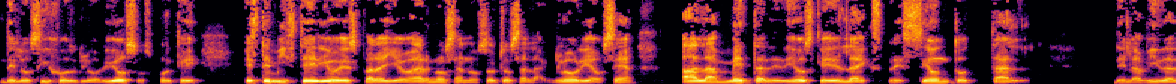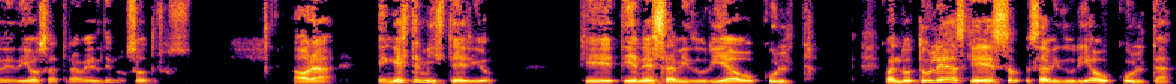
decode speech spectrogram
de los hijos gloriosos, porque este misterio es para llevarnos a nosotros a la gloria, o sea, a la meta de Dios, que es la expresión total de la vida de Dios a través de nosotros. Ahora, en este misterio que tiene sabiduría oculta, cuando tú leas que es sabiduría oculta,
